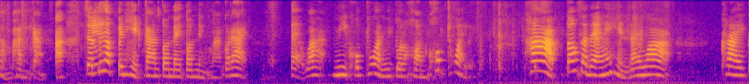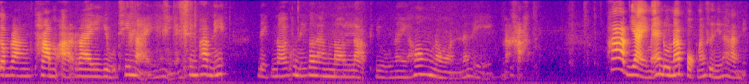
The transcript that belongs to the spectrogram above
สัมพันธ์กันอะจะเลือกเป็นเหตุการณ์ตอนใดตอนหนึ่งมาก็ได้ แต่ว่ามีครบถ้วนมีตัวละครครบถ้วนเลย ภาพต้องแสดงให้เห็นได้ว่า ใครกำลังทำอะไรอยู่ที่ไหน อย่างเช่นภาพนี้เด็กน้อยคนนี้กำลังนอนหลับอยู่ในห้องนอนนั่นเองนะคะ ภาพใหญ่ไหมดูหน้าปกหนังสือนิทานนี่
